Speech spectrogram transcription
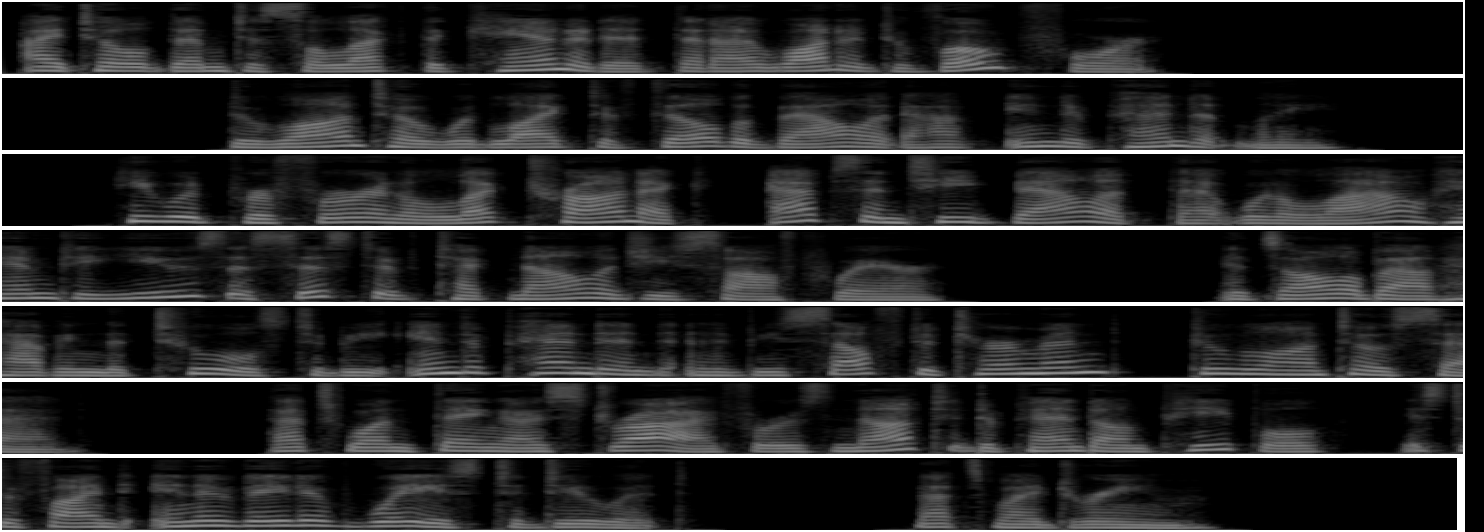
I told them to select the candidate that I wanted to vote for. Dulanto would like to fill the ballot out independently. He would prefer an electronic, absentee ballot that would allow him to use assistive technology software. It's all about having the tools to be independent and to be self determined, Dulanto said. That's one thing I strive for is not to depend on people, is to find innovative ways to do it. That's my dream.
